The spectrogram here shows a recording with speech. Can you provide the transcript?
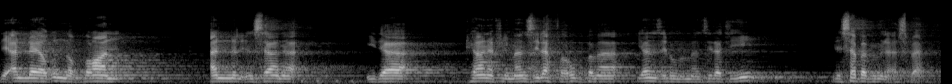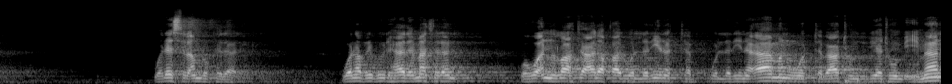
لئلا يظن الظان أن الإنسان إذا كان في منزلة فربما ينزل من منزلته لسبب من الأسباب وليس الأمر كذلك. ونضرب لهذا مثلا وهو أن الله تعالى قال والذين اتب والذين آمنوا واتبعتهم ذريتهم بإيمان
